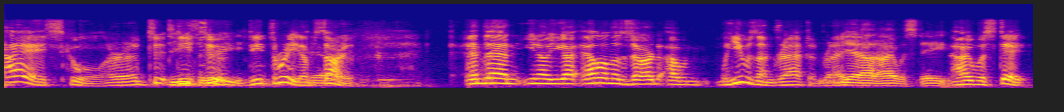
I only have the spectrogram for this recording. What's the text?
NAIA school or D two D3. D three. I'm Yeah. sorry. And then you know you got Allen Lazard. Um, he was undrafted, right? Yeah, at Iowa State. Iowa State.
